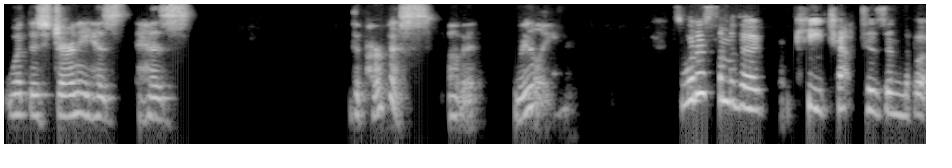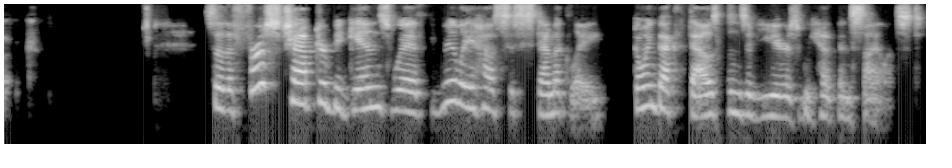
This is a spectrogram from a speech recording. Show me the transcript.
what this journey has has the purpose of it, really. So what are some of the key chapters in the book? So the first chapter begins with really how systemically, going back thousands of years, we have been silenced.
